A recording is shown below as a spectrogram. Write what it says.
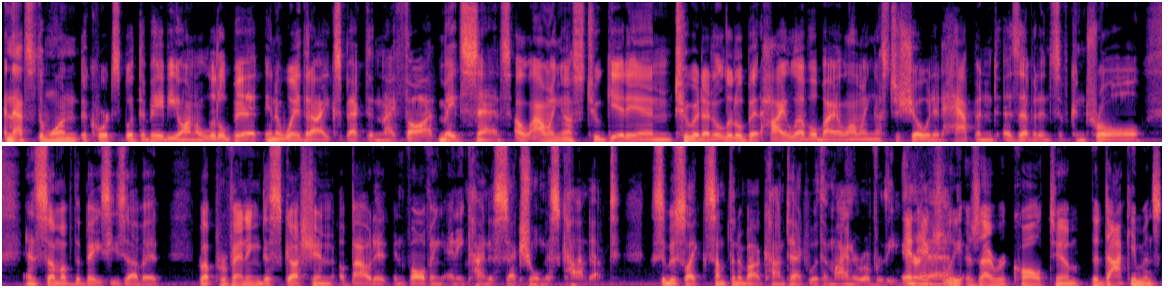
And that's the one the court split the baby on a little bit in a way that I expected and I thought made sense, allowing us to get in to it at a little bit high level by allowing us to show it had happened as evidence of control and some of the bases of it, but preventing discussion about it involving any kind of sexual misconduct. So it was like something about contact with a minor over the internet. And actually, as I recall, Tim, the documents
